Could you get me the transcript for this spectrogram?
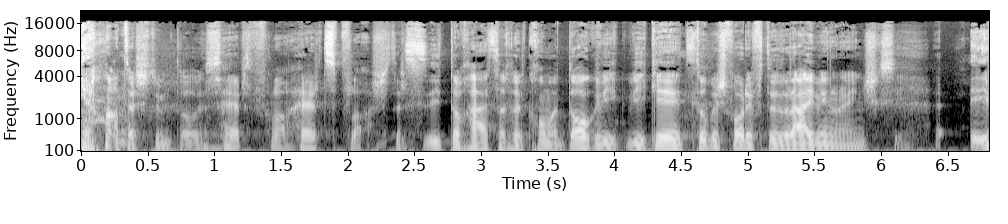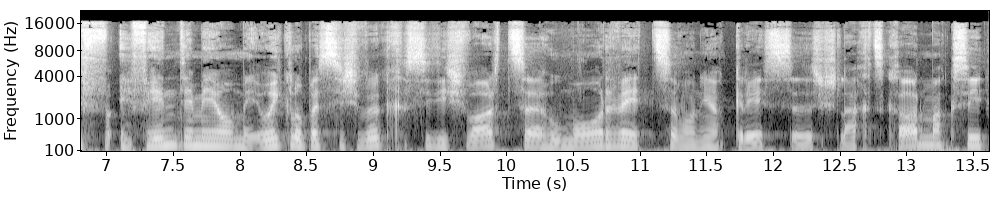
Ja. Ja, das stimmt auch. Das Herzpfla Herzpflaster. Seid doch herzlich willkommen. Dog, wie, wie geht's? Du bist vorhin auf der Driving Range gewesen. Ich, ich finde mich auch, mit- und ich glaube, es ist wirklich es sind die schwarzen Humorwitze, die ich gerissen habe. Das war schlechtes Karma. Gewesen.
